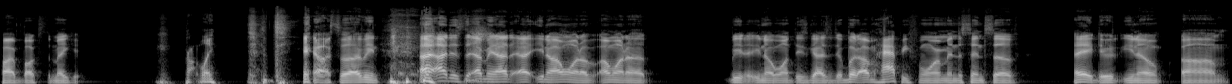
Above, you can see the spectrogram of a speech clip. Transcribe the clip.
five bucks to make it. Probably. yeah. So I mean, I, I just, I mean, I, I you know, I want to, I want to, be, you know, want these guys to do, but I'm happy for them in the sense of, hey, dude, you know, um,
